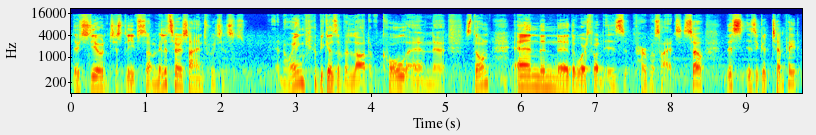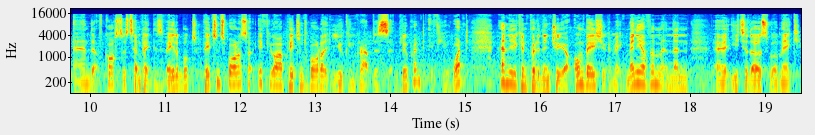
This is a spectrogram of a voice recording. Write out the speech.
There still just leave some military science, which is annoying because of a lot of coal and uh, stone. And then uh, the worst one is purple science. So this is a good template. And of course, this template is available to patron supporters. So if you are a patron supporter, you can grab this blueprint if you want. And you can put it into your own base. You can make many of them. And then uh, each of those will make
